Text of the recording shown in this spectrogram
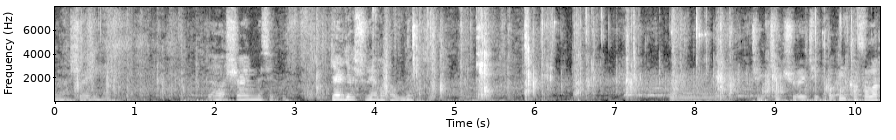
Ben aşağı inme. Ya aşağı inmesek mi? Gel gel şuraya bakalım gel. Oo, Çek çek şurayı çek. Bakın kasalar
